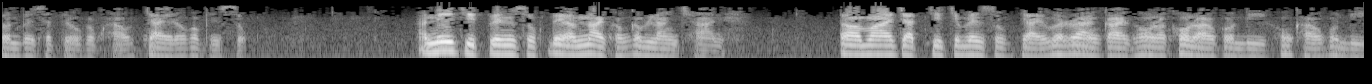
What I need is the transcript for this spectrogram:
ตนเป็นศัตรูกับเขาใจเราก็เป็นสุข อันนี้จิตเป็นสุขด้วยอำนาจของกำลังฌานต่อมาจัดจิตจะเป็นสุขใหญ่ว่าร่างกายของเราของเราก็ดี ของเขาก็ดี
